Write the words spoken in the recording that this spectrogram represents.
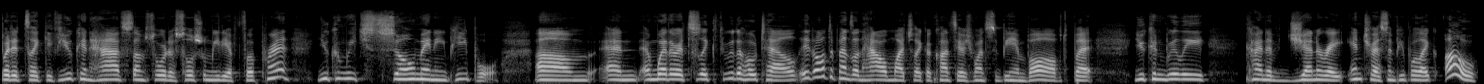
but it's like if you can have some sort of social media footprint, you can reach so many people. Um, and and whether it's like through the hotel, it all depends on how much like a concierge wants to be involved. But you can really kind of generate interest, and people are like, oh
